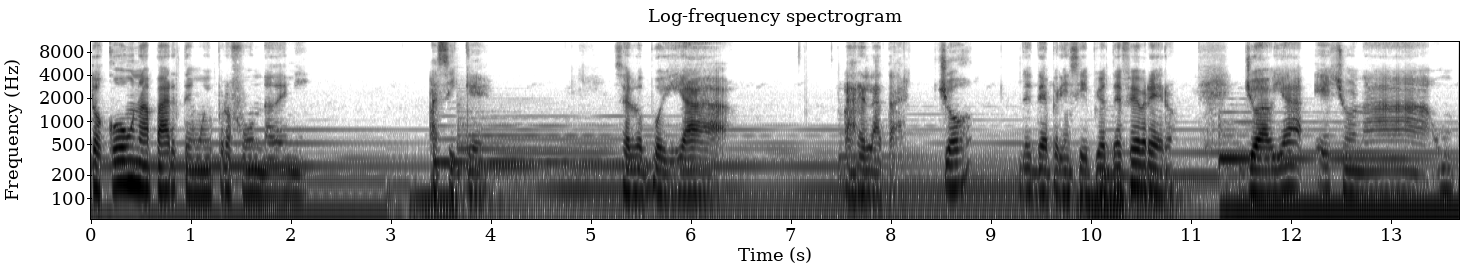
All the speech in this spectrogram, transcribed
tocó una parte muy profunda de mí. Así que se los voy a, relatar. Yo, desde principios de febrero, yo había hecho una, un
